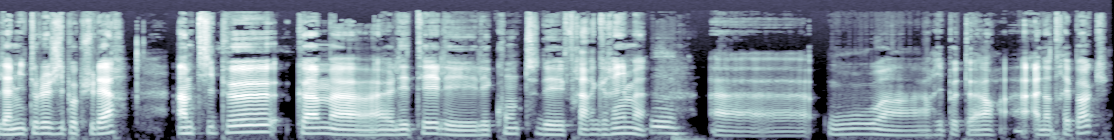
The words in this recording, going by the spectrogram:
la mythologie populaire, un petit peu comme euh, l'étaient les, les, contes des frères Grimm. Mmh. Euh, ou un Harry Potter à, notre époque,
